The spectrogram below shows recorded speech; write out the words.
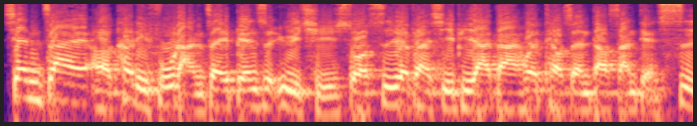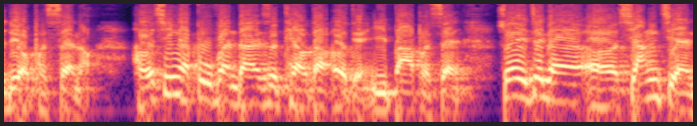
现在呃克里夫兰这一边是预期说四月份 CPI 大概会跳升到三点四六。Percent 哦，核心的部分大概是跳到二点一八 percent，所以这个呃相减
